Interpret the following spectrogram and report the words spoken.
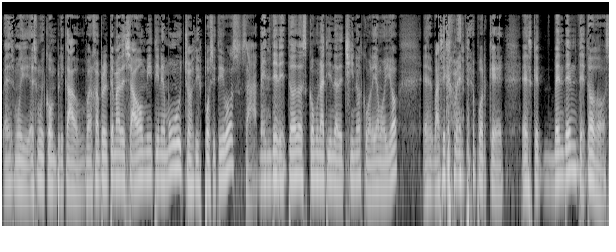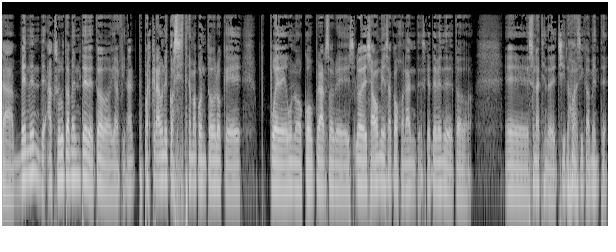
es muy, es muy complicado. Por ejemplo, el tema de Xiaomi tiene muchos dispositivos, o sea, vende de todo, es como una tienda de chinos, como le llamo yo, es básicamente porque es que venden de todo, o sea, venden de absolutamente de todo y al final te puedes crear un ecosistema con todo lo que puede uno comprar sobre lo de Xiaomi es acojonante, es que te vende de todo. Eh, es una tienda de chinos básicamente.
